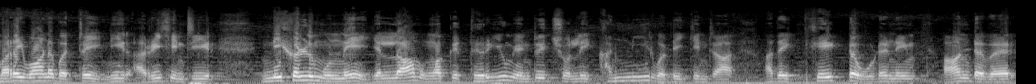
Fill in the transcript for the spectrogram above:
மறைவானவற்றை நீர் அறிகின்றீர். நிகழும் முன்னே எல்லாம் உமக்கு தெரியும் என்று சொல்லி கண்ணீர் வடிக்கின்றார். அதை கேட்ட உடனே ஆண்டவர்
